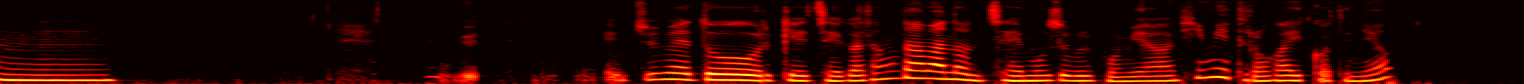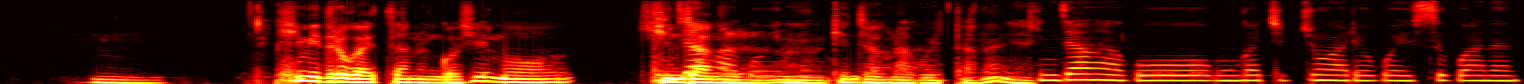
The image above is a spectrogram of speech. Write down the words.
음, 요- 요즘에도 이렇게 제가 상담하는 제 모습을 보면 힘이 들어가 있거든요. 음, 힘이 들어가 있다는 것이 뭐 긴장을 긴장하고 있는 음, 긴장을 하고 아, 있다는 예. 긴장하고 뭔가 집중하려고 애쓰고 하는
